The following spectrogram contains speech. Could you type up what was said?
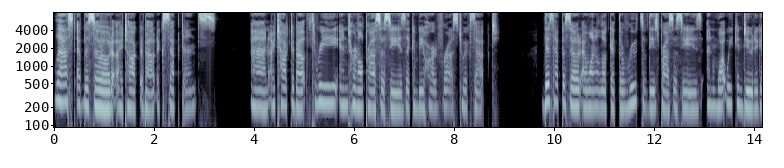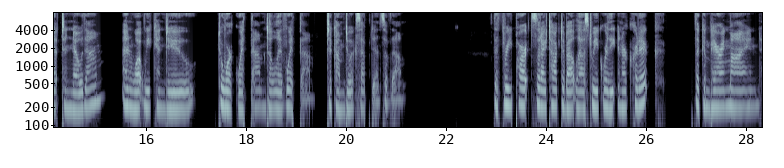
Last episode, I talked about acceptance, and I talked about three internal processes that can be hard for us to accept. This episode, I want to look at the roots of these processes and what we can do to get to know them and what we can do to work with them, to live with them, to come to acceptance of them. The three parts that I talked about last week were the inner critic, the comparing mind,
